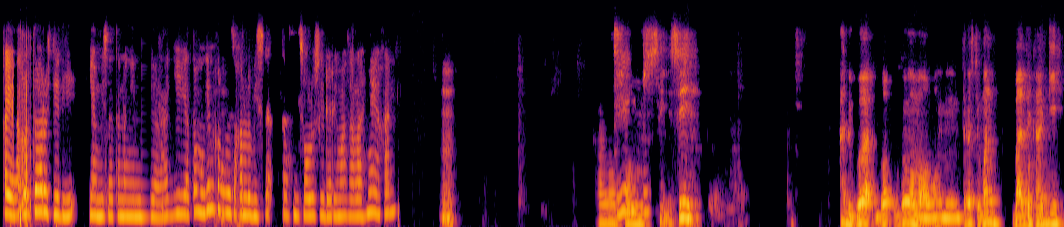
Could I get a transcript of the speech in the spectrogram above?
kayak lo tuh harus jadi yang bisa tenangin dia lagi atau mungkin kalau misalkan lo bisa kasih solusi dari masalahnya ya kan Kalau Iya, gitu. solusi sih, aduh gue gua gua ngomong ngomongin terus cuman balik lagi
